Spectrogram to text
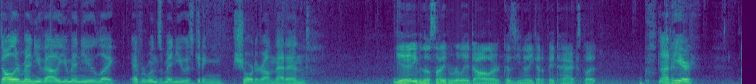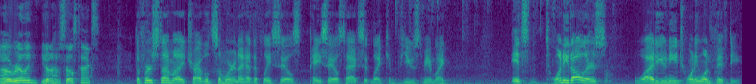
dollar menu, value menu, like everyone's menu is getting shorter on that end. Yeah, even though it's not even really a dollar because you know you got to pay tax. But Not here. oh, really? You don't have sales tax? The first time I traveled somewhere and I had to play sales pay sales tax, it like confused me. I'm like, it's twenty dollars. Why do you need twenty one fifty?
